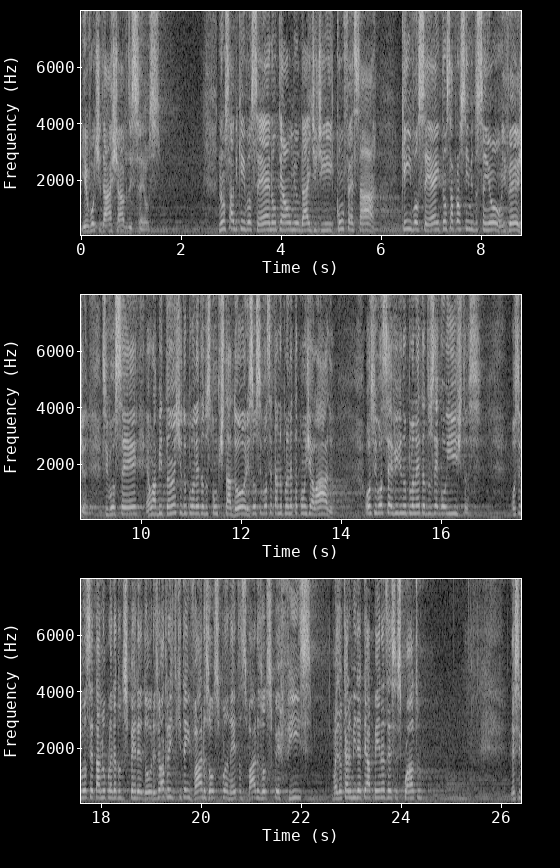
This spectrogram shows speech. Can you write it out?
E eu vou te dar a chave dos céus. Não sabe quem você é, não tem a humildade de confessar quem você é, então se aproxime do Senhor e veja se você é um habitante do planeta dos conquistadores, ou se você está no planeta congelado, ou se você vive no planeta dos egoístas, ou se você está no planeta dos perdedores. Eu acredito que tem vários outros planetas, vários outros perfis, mas eu quero me deter apenas esses quatro, desse,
